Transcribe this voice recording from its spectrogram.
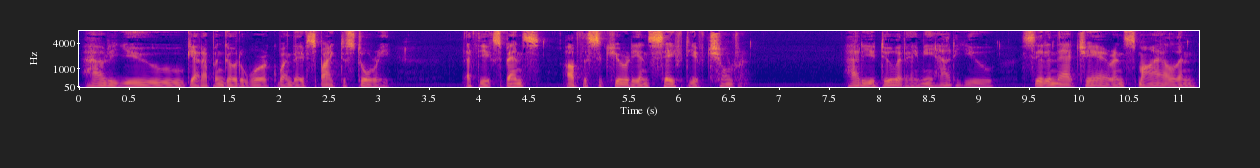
How do you get up and go to work when they've spiked a story at the expense of the security and safety of children? How do you do it, Amy? How do you sit in that chair and smile and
